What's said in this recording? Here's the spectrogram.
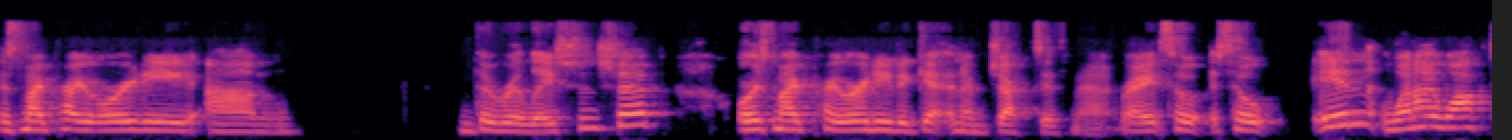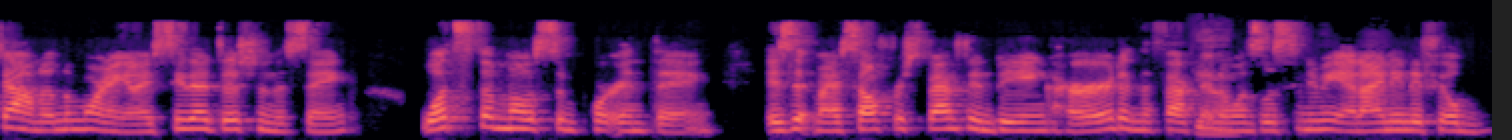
Is my priority um the relationship? Or is my priority to get an objective met right? So so in when i walk down in the morning and i see that dish in the sink what's the most important thing is it my self-respect and being heard and the fact yeah. that no one's listening to me and I need to feel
